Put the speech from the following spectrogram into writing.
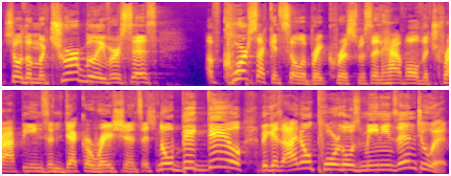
So the mature believer says, of course, I can celebrate Christmas and have all the trappings and decorations. It's no big deal because I don't pour those meanings into it.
